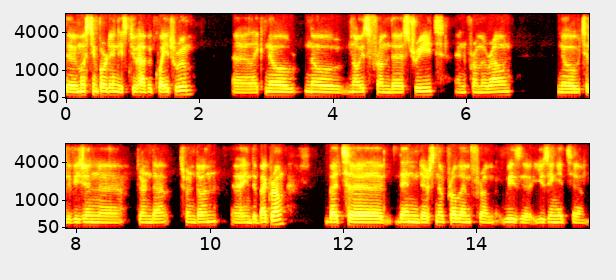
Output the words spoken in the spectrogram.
The most important is to have a quiet room, uh, like no no noise from the street and from around, no television uh, turned out turned on uh, in the background. But uh, then there's no problem from with uh, using it um,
